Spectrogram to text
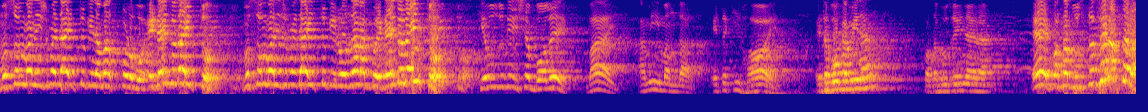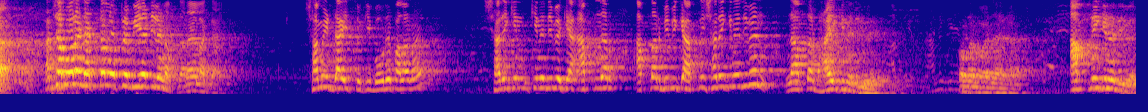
মুসলমান হিসেবে দায়িত্ব কি নামাজ পড়ব? এটাই তো দায়িত্ব। মুসলমান হিসেবে দায়িত্ব কি রোজা রাখব? এটাই তো দায়িত্ব। কেউ যদি এসে বলে, ভাই, আমি ইমানদার, এটা কি হয়? এটা বোকামি না? কথা বুঝেই না এরা। এ, কথা বুঝতেছেন আপনারা? আচ্ছা বলেন, একটা লোককে বিয়ে দিলেন আপনারা এলাকায়। স্বামীর দায়িত্ব কি বউরে পালানা? শাড়ি কিন- কিনে দিবে কে? আপনার আপনার বিবিকে আপনি শাড়ি কিনে দিবেন না আপনার ভাই কিনে দিবে? কথা কয় না এরা। আপনি কিনে দিবেন।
